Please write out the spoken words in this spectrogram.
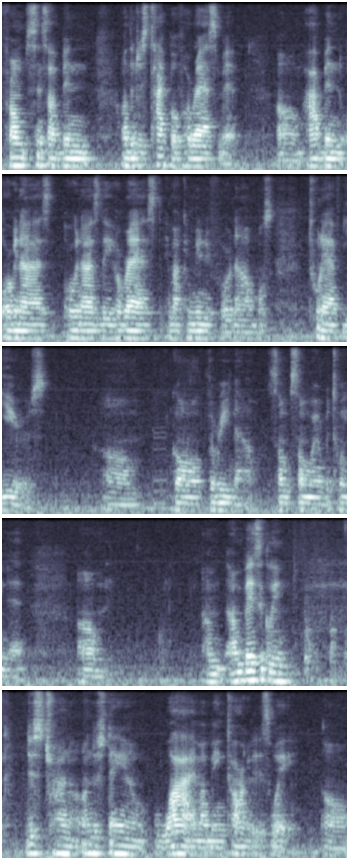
from since I've been under this type of harassment. Um, I've been organized, organizedly harassed in my community for now almost two and a half years, um, going on three now, some somewhere in between that. Um, I'm I'm basically just trying to understand why am I being targeted this way, um,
